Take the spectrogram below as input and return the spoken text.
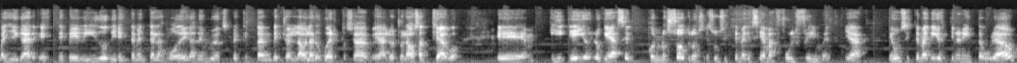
va a llegar este pedido directamente a las bodegas de Blue Express que están de hecho al lado del aeropuerto, o sea, eh, al otro lado de Santiago. Y ellos lo que hacen con nosotros es un sistema que se llama Fulfillment, ¿ya? es un sistema que ellos tienen instaurado,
